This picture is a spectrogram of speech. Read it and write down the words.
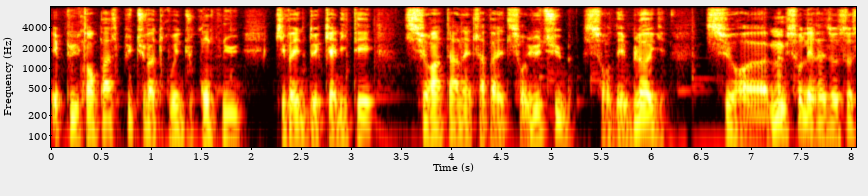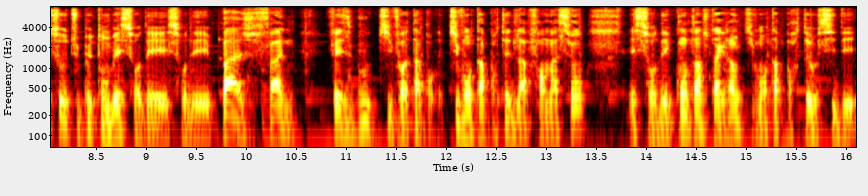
et plus le temps passe, plus tu vas trouver du contenu qui va être de qualité sur internet. Ça va être sur YouTube, sur des blogs, sur euh, même sur les réseaux sociaux, tu peux tomber sur des sur des pages fans Facebook qui vont qui vont t'apporter de l'information et sur des comptes Instagram qui vont t'apporter aussi des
